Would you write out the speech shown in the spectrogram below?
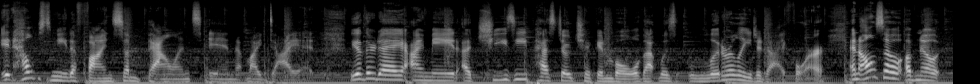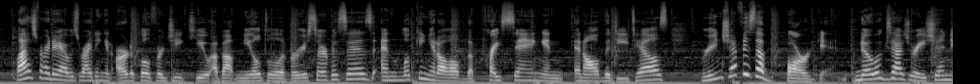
it helps me to find some balance in my diet. The other day I made a cheesy pesto chicken bowl that was literally to die for. And also of note, last Friday I was writing an article for GQ about meal delivery services and looking at all of the pricing and, and all the details. Green Chef is a bargain. No exaggeration,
